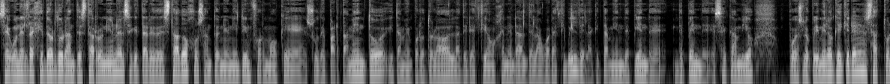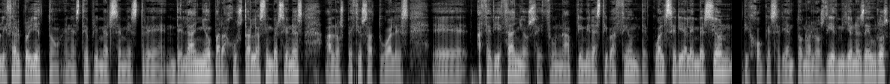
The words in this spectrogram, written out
según el regidor, durante esta reunión, el secretario de Estado, José Antonio Nieto, informó que su departamento y también, por otro lado, la Dirección General de la Guardia Civil, de la que también depende, depende ese cambio, pues lo primero que quieren es actualizar el proyecto en este primer semestre del año para ajustar las inversiones a los precios actuales. Eh, hace 10 años se hizo una primera estimación de cuál sería la inversión, dijo que sería en torno a los 10 millones de euros,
